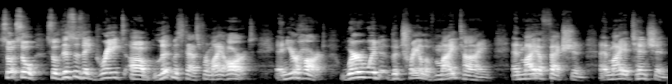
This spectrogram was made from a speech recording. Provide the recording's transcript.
So, so, so this is a great um, litmus test for my heart and your heart. Where would the trail of my time and my affection and my attention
